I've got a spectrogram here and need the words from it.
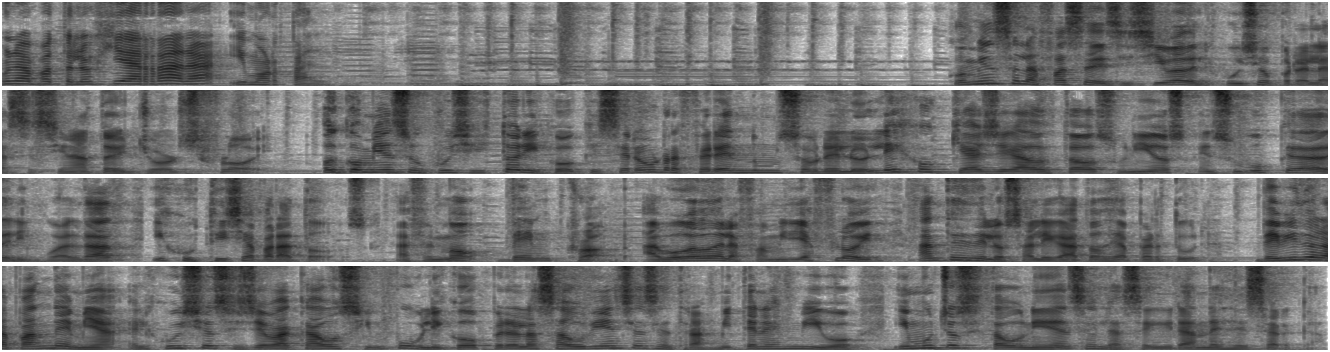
una patología rara y mortal. Comienza la fase decisiva del juicio por el asesinato de George Floyd. Hoy comienza un juicio histórico que será un referéndum sobre lo lejos que ha llegado Estados Unidos en su búsqueda de la igualdad y justicia para todos, afirmó Ben Crump, abogado de la familia Floyd, antes de los alegatos de apertura. Debido a la pandemia, el juicio se lleva a cabo sin público, pero las audiencias se transmiten en vivo y muchos estadounidenses las seguirán desde cerca.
